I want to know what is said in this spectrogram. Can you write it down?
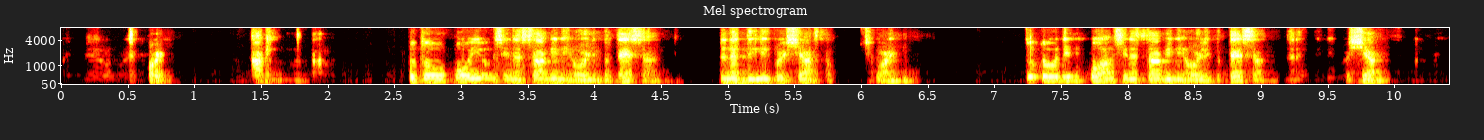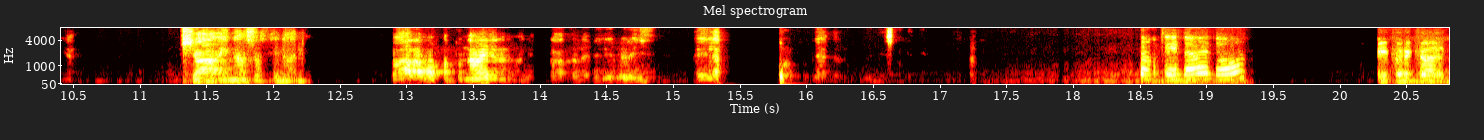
ay merong record ng aking mga tao. Totoo po yung sinasabi ni Orly Gutesa na nag-deliver siya sa smart. Totoo din po ang sinasabi ni Orly Tesa na nag-deliver siya. Siya ay nasa Senado. Para mapatunayan ang litrato na deliveries, kailangan po Ang ina, no? Paper cut.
